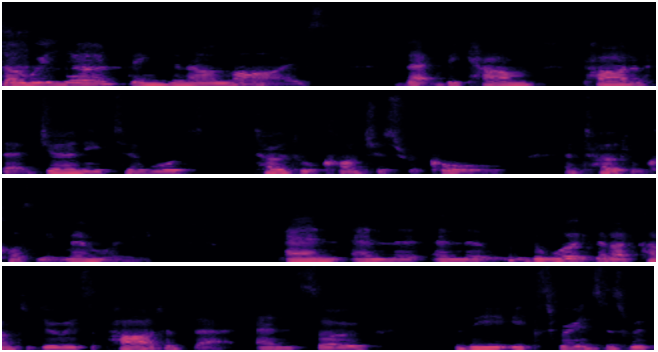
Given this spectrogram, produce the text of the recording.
So we learn things in our lives that become part of that journey towards total conscious recall and total cosmic memory. And and the and the, the work that I've come to do is a part of that. And so the experiences with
